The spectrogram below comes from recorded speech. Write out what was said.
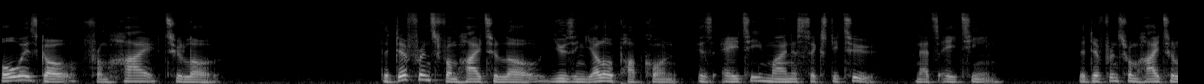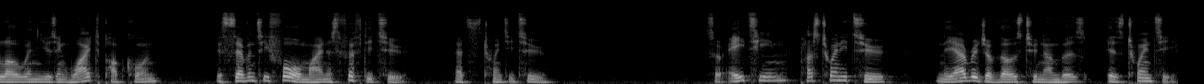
Always go from high to low. The difference from high to low using yellow popcorn is 80 minus 62, and that's 18. The difference from high to low when using white popcorn is 74 minus 52, that's 22. So 18 plus 22 and the average of those two numbers is 20.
